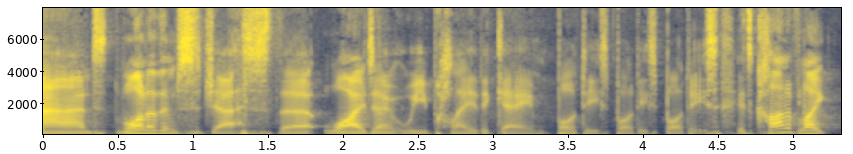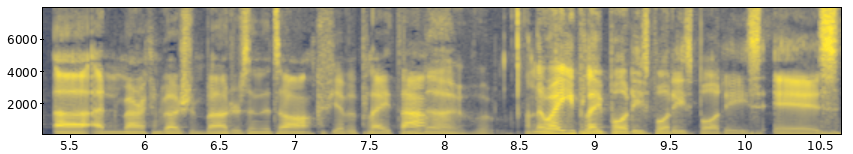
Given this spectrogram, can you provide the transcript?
And one of them suggests that why don't we play the game Bodies, Bodies, Bodies? It's kind of like uh, an American version of Murders in the Dark. Have you ever played that? No. And the way you play bodies, bodies, bodies is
